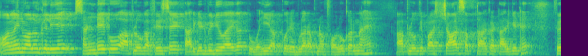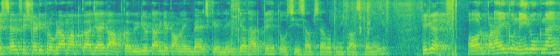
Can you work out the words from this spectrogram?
ऑनलाइन वालों के लिए संडे को आप लोगों का फिर से टारगेट वीडियो आएगा तो वही आपको रेगुलर अपना फॉलो करना है। आप लोगों के पास चार सप्ताह का टारगेट है। फिर सेल्फ स्टडी प्रोग्राम आपका आ जाएगा। आपका वीडियो टारगेट ऑनलाइन बैच के लिंक के आधार पे है तो उसी हिसाब से आप अपनी क्लास करेंगे। ठीक है? और पढ़ाई को नहीं रोकना है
